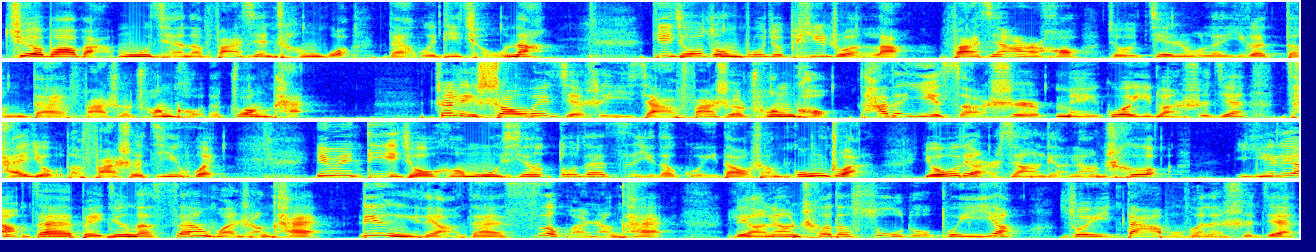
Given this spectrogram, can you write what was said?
确保把目前的发现成果带回地球呢？地球总部就批准了，发现二号就进入了一个等待发射窗口的状态。这里稍微解释一下，发射窗口，它的意思是每过一段时间才有的发射机会。因为地球和木星都在自己的轨道上公转，有点像两辆车，一辆在北京的三环上开，另一辆在四环上开。两辆车的速度不一样，所以大部分的时间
